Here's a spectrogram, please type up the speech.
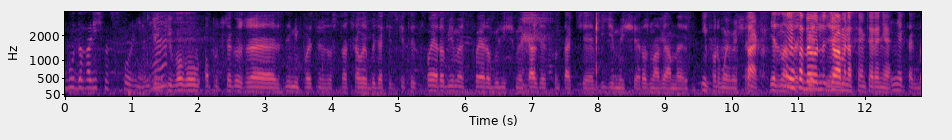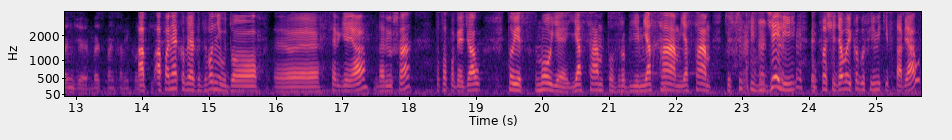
budowaliśmy wspólnie, nie? Dzięki Bogu, oprócz tego, że z nimi powiedzmy że zaczęły być jakieś rzeczy, swoje robimy, swoje robiliśmy, każdy jest w kontakcie, widzimy się, rozmawiamy, informujemy się. Tak, Jest u my nas sobie działamy na swoim terenie. I niech tak będzie bez państwa A, Mikołajskich. a pan Jakub jak dzwonił do e, Sergieja, Dariusza, to co powiedział? To jest moje, ja sam to zrobiłem, ja sam, ja sam. Przecież wszyscy widzieli, co się działo i kogo filmiki wstawiał.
